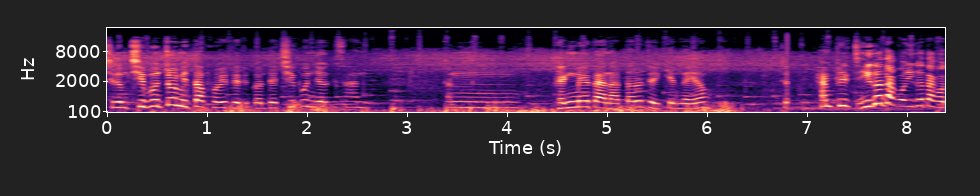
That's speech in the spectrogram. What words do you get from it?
지금 집은 좀 이따 보여드릴 건데 집은 여기서 한, 한 100m나 떨어져 있겠네요. 저- 한 필지, 이거다고 이거다고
